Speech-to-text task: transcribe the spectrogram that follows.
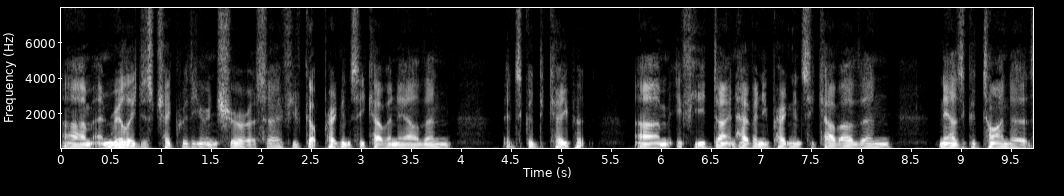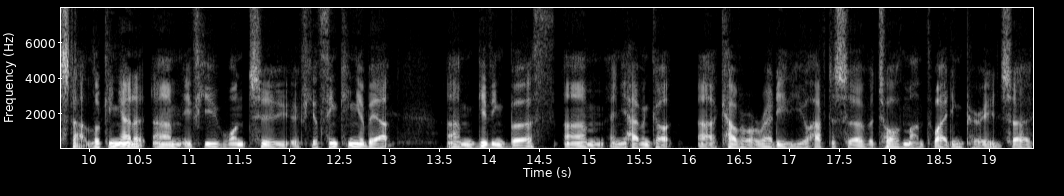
um, and really just check with your insurer. So if you've got pregnancy cover now, then it's good to keep it. Um, if you don't have any pregnancy cover, then now's a good time to start looking at it. Um, if you want to, if you're thinking about um, giving birth um, and you haven't got uh, cover already, you'll have to serve a 12 month waiting period. So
